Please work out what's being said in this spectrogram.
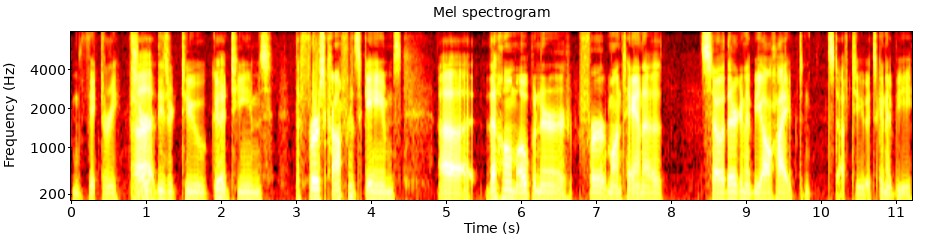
victory. Uh, Sure. these are two good teams. The first conference games, uh, the home opener for Montana, so they're going to be all hyped and stuff too. It's going to be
